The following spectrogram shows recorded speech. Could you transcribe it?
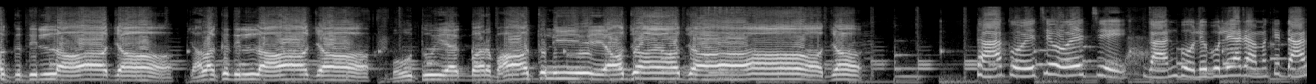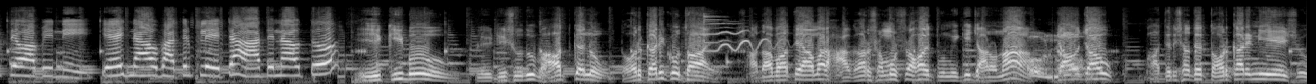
যা যা বউ তুই একবার ভাত নিয়ে আজা আজা যা থাক হয়েছে হয়েছে। গান বলে বলে আর আমাকে ডাকতে হবে নে। এই নাও ভাতের প্লেটটা হাতে নাও তো। এ কি বউ? প্লেটে শুধু ভাত কেন? তরকারি কোথায়? সাদা ভাতে আমার হাগার সমস্যা হয় তুমি কি জানো না? যাও যাও ভাতের সাথে তরকারি নিয়ে এসো।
